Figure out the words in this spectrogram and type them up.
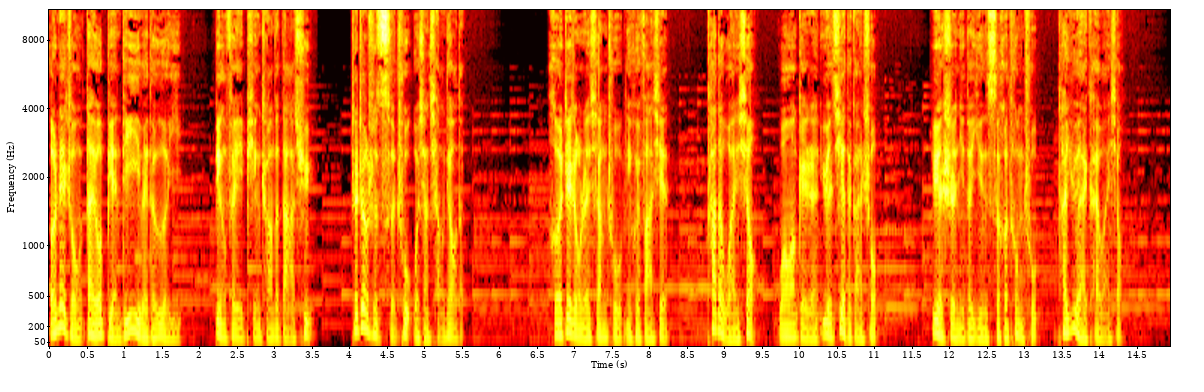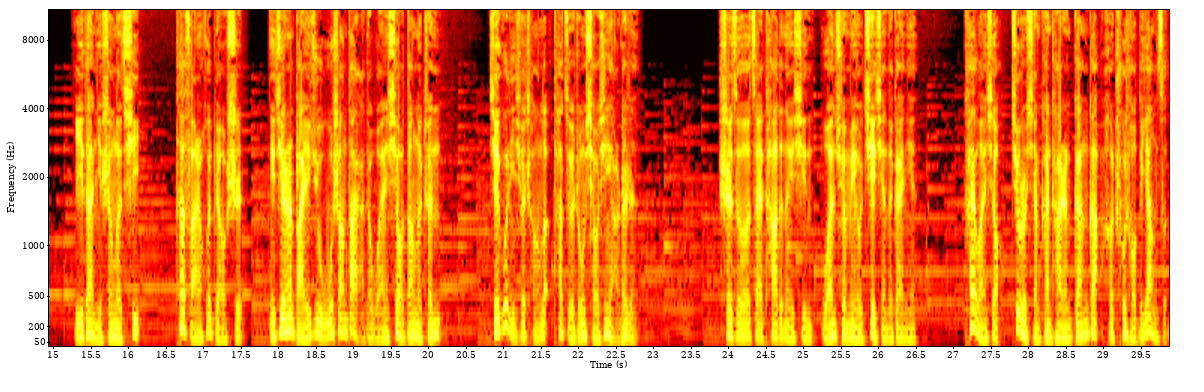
而那种带有贬低意味的恶意，并非平常的打趣。这正是此处我想强调的。和这种人相处，你会发现，他的玩笑往往给人越界的感受，越是你的隐私和痛处。他越爱开玩笑，一旦你生了气，他反而会表示你竟然把一句无伤大雅的玩笑当了真，结果你却成了他嘴中小心眼的人。实则在他的内心完全没有界限的概念，开玩笑就是想看他人尴尬和出丑的样子，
